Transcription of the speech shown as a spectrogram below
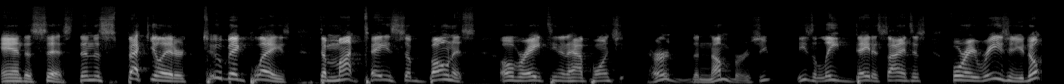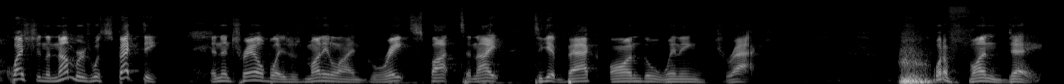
and assists. Then the speculator, two big plays. DeMonte Sabonis over 18 and a half points. You heard the numbers. You, he's a lead data scientist for a reason. You don't question the numbers with Specty. And then Trailblazers, money line, great spot tonight to get back on the winning track. What a fun day.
